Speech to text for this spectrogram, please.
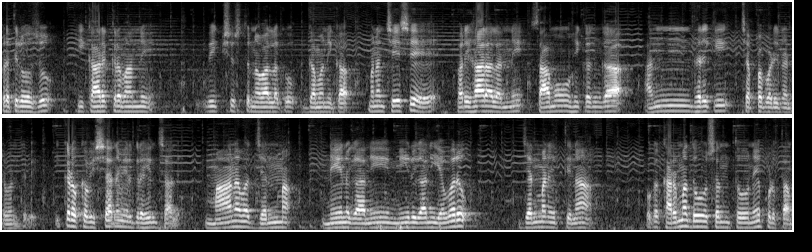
ప్రతిరోజు ఈ కార్యక్రమాన్ని వీక్షిస్తున్న వాళ్ళకు గమనిక. మనం చేసే పరిహారాలన్నీ సామూహికంగా అందరికీ చెప్పబడినటువంటివి. ఇక్కడ ఒక విషయాన్ని మీరు గ్రహించాలి. మానవ జన్మ నేను కానీ మీరు కానీ ఎవరు జన్మనెత్తినా ఒక కర్మదోషంతోనే పుడతాం.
